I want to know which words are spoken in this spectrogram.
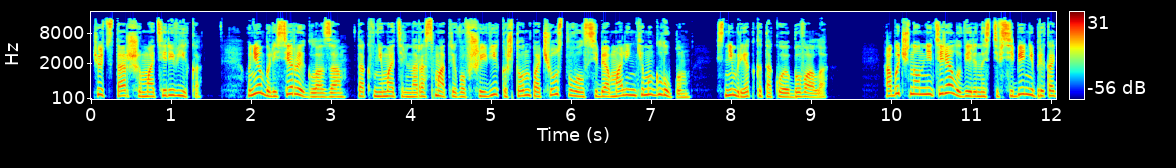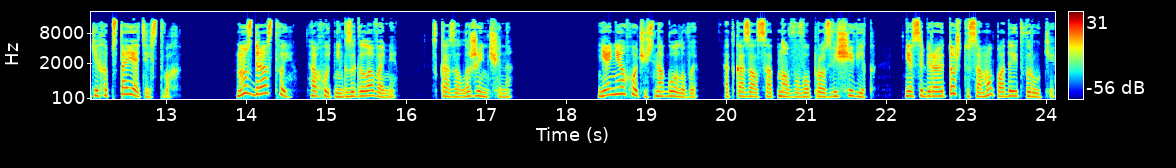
чуть старше матери Вика. У нее были серые глаза, так внимательно рассматривавшие Вика, что он почувствовал себя маленьким и глупым. С ним редко такое бывало. Обычно он не терял уверенности в себе ни при каких обстоятельствах. «Ну, здравствуй, охотник за головами», — сказала женщина. «Я не охочусь на головы», — отказался от нового прозвища Вик. «Я собираю то, что само падает в руки».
